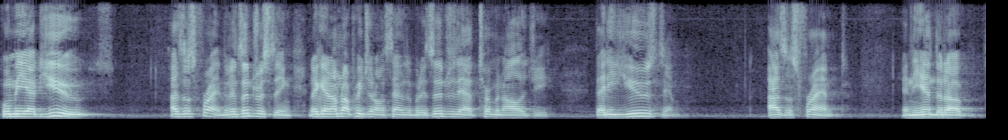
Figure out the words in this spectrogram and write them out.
whom he had used as his friend. And it's interesting. And again, I'm not preaching on Samson, but it's interesting that terminology that he used him as his friend. And he ended up,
